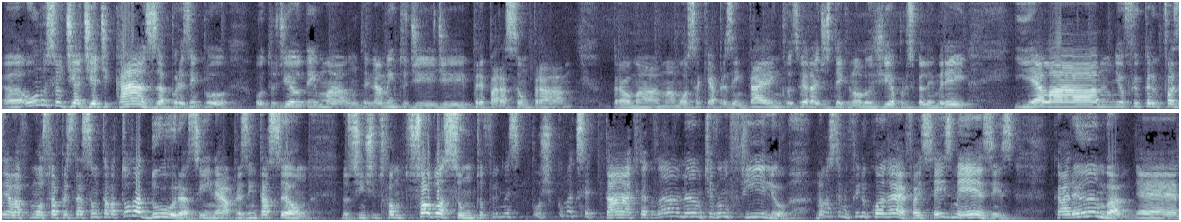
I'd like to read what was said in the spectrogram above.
Ah, ou no seu dia a dia de casa, por exemplo, outro dia eu dei uma- um treinamento de, de preparação para uma, uma moça que ia apresentar, inclusive era de tecnologia, por isso que eu lembrei. E ela, eu fui fazer, ela mostrou a apresentação, tava toda dura, assim, né, a apresentação, no sentido de falando só do assunto. Eu falei, mas, poxa, como é que você tá? Que tá... Ah, não, tive um filho. Nossa, teve um filho quando? É, faz seis meses. Caramba, é,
